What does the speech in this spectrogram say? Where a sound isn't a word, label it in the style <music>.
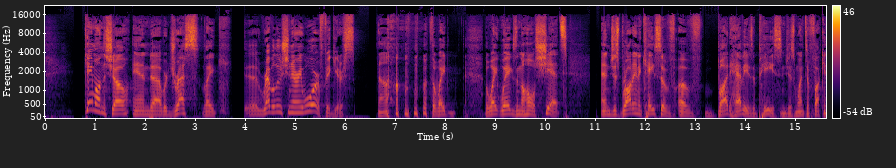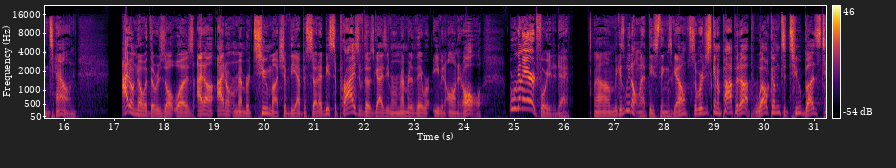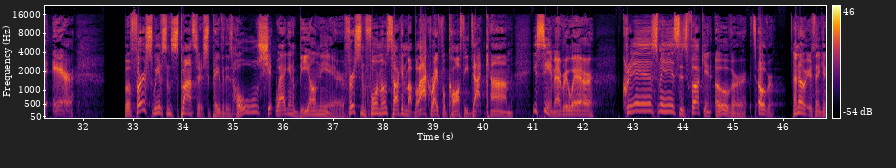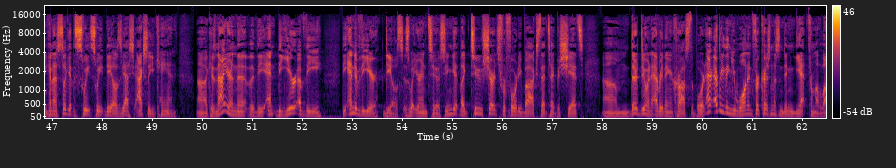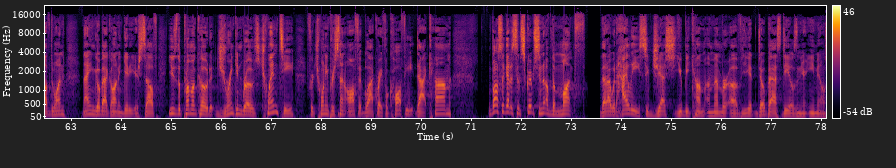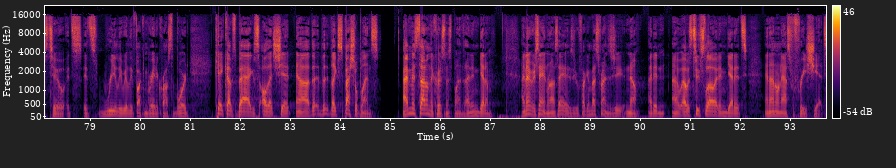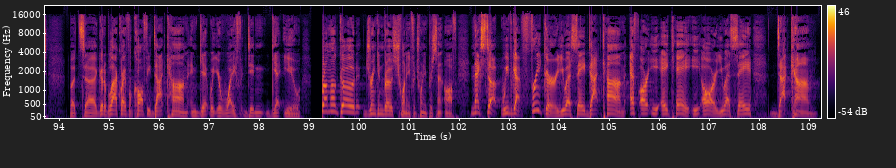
came on the show and uh, were dressed like uh, Revolutionary War figures, uh, <laughs> with the white, the white wigs and the whole shit, and just brought in a case of of Bud Heavies a piece and just went to fucking town. I don't know what the result was. I don't. I don't remember too much of the episode. I'd be surprised if those guys even remember that they were even on at all. But we're gonna air it for you today um, because we don't let these things go. So we're just going to pop it up. Welcome to Too Buzzed to Air. But first, we have some sponsors who pay for this whole shit wagon to be on the air. First and foremost, talking about blackriflecoffee.com. You see them everywhere. Christmas is fucking over. It's over. I know what you're thinking. Can I still get the sweet, sweet deals? Yes, actually, you can. Because uh, now you're in the the the, end, the year of the the end of the year deals is what you're into. So you can get like two shirts for 40 bucks, that type of shit. Um, they're doing everything across the board. Everything you wanted for Christmas and didn't get from a loved one. Now you can go back on and get it yourself. Use the promo code Drinking Bros 20 for 20% off at blackriflecoffee.com. We've also got a subscription of the month that I would highly suggest you become a member of. You get dope ass deals in your emails too. It's it's really really fucking great across the board. K cups, bags, all that shit. Uh, the, the, like special blends. I missed out on the Christmas blends. I didn't get them. I know what you're saying, Ross. Hey, is your fucking best friends? You, no, I didn't. I, I, was too slow. I didn't get it, and I don't ask for free shit. But uh, go to blackriflecoffee.com and get what your wife didn't get you. Promo code Drinking Bros 20 for 20% off. Next up, we've got freakerusa.com. F R E A K E R USA.com.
